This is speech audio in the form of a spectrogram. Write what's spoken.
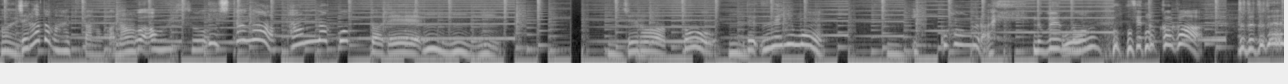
はい。ジェラートが入ってたのかうな、わ美味しそう。で下がパンナコッタでうんうんうん。ジェラート、うん。で上にも1個半ぐらい の分の瀬戸かがドドドドンっ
